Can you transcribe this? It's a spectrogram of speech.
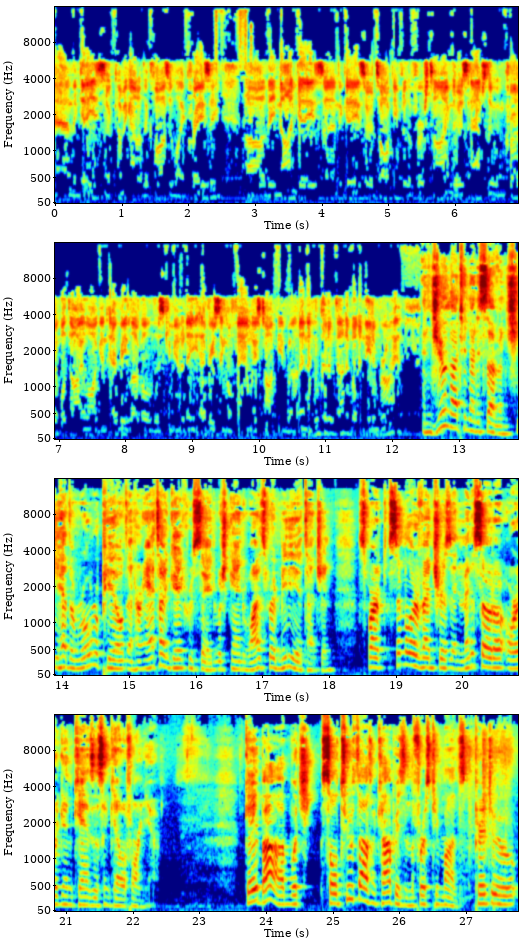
And the gays are coming out of the closet like crazy. Uh, the non-gays and the gays are talking for the first time. There's absolute incredible dialogue in every level of this community. Every single family is talking about it. And who could have done it but Anita Bryant? In June 1997, she had the rule repealed, and her anti-gay crusade, which gained widespread media attention, sparked similar ventures in Minnesota, Oregon, Kansas, and California. Gay Bob, which sold 2,000 copies in the first two months, appeared to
